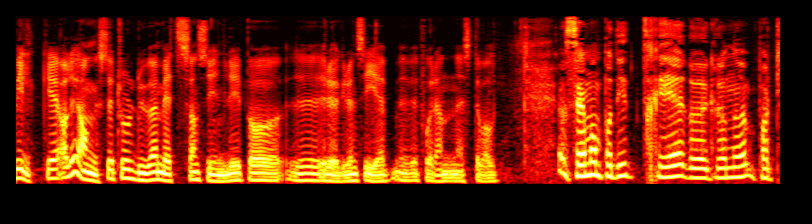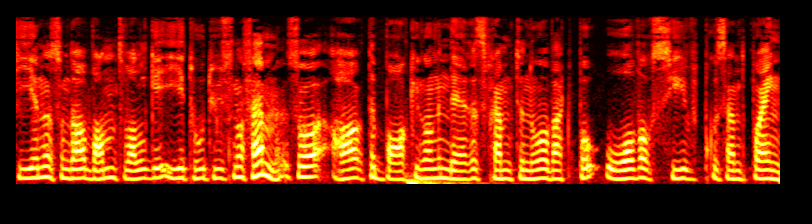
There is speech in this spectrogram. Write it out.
hvilke allianser tror du er mest sannsynlig på rød-grønn side foran neste valg? Ser man på de tre rød-grønne partiene som da vant valget i 2005, så har tilbakegangen deres frem til nå vært på over 7 prosentpoeng.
